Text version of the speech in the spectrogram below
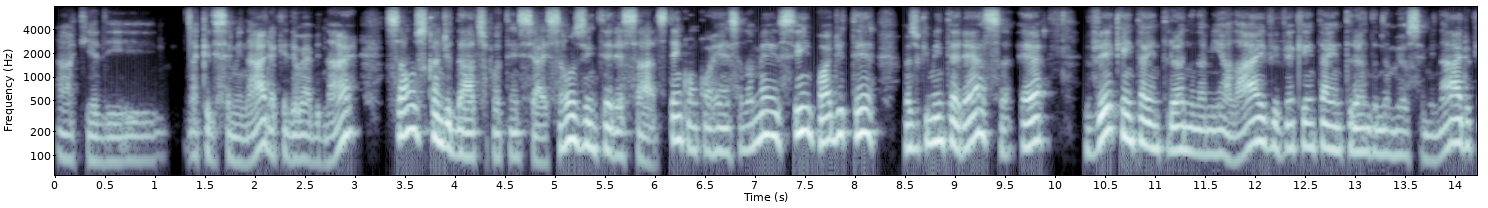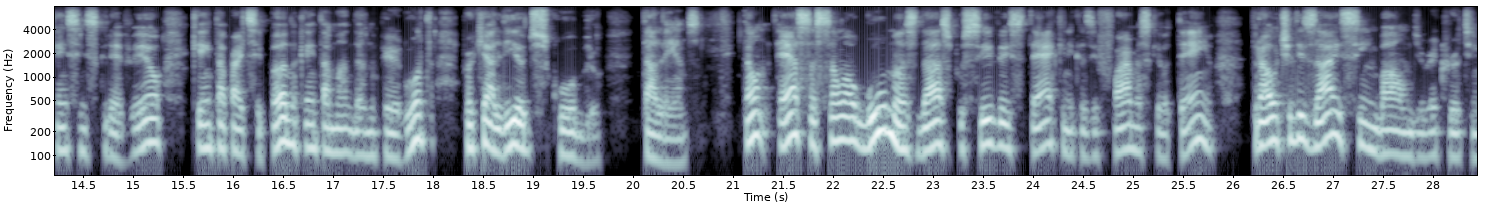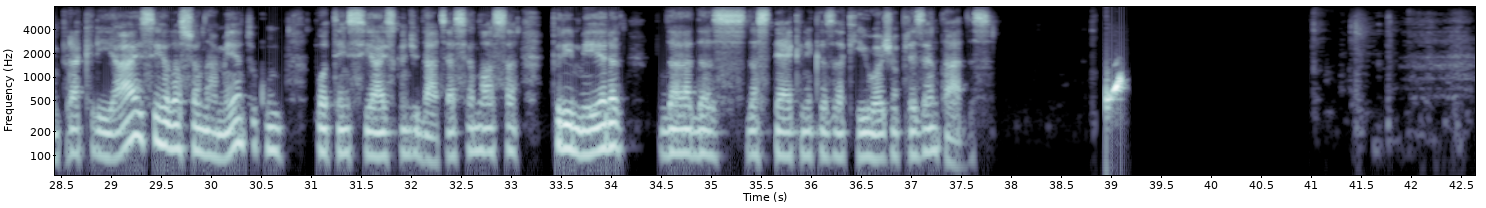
àquele àquele seminário, àquele webinar, são os candidatos potenciais, são os interessados. Tem concorrência no meio? Sim, pode ter, mas o que me interessa é ver quem está entrando na minha live, ver quem está entrando no meu seminário, quem se inscreveu, quem está participando, quem está mandando pergunta, porque ali eu descubro talentos. Então, essas são algumas das possíveis técnicas e formas que eu tenho para utilizar esse inbound recruiting, para criar esse relacionamento com potenciais candidatos. Essa é a nossa primeira da das das técnicas aqui hoje apresentadas.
